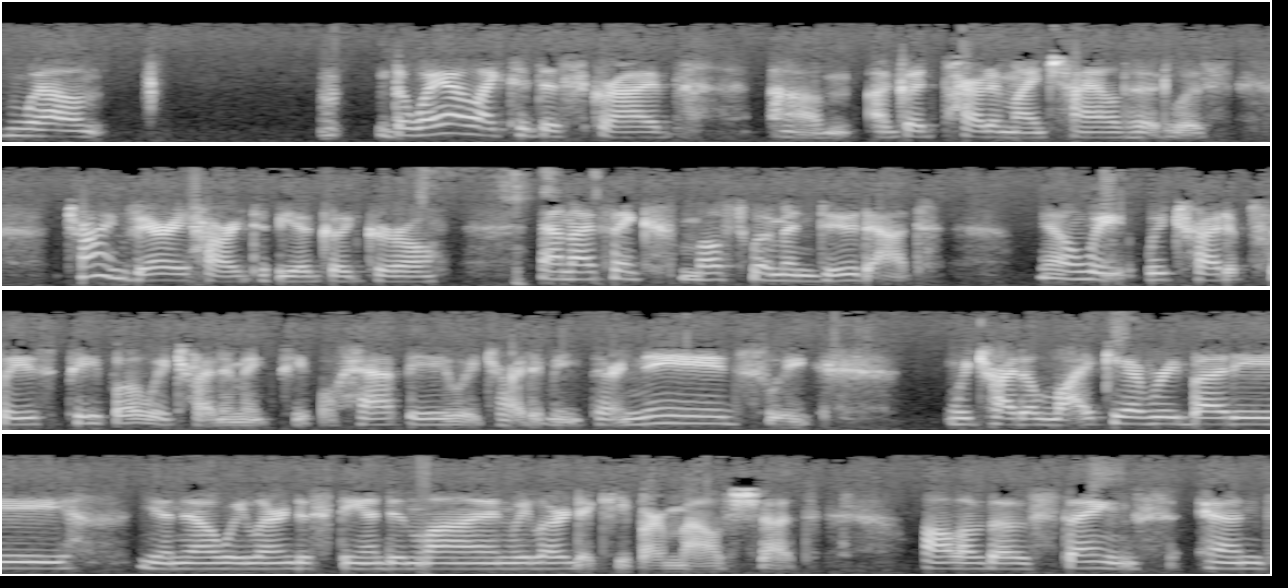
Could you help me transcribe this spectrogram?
Well, the way I like to describe um, a good part of my childhood was trying very hard to be a good girl. And I think most women do that. You know, we, we try to please people, we try to make people happy, we try to meet their needs, we we try to like everybody, you know, we learn to stand in line, we learn to keep our mouths shut, all of those things. And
